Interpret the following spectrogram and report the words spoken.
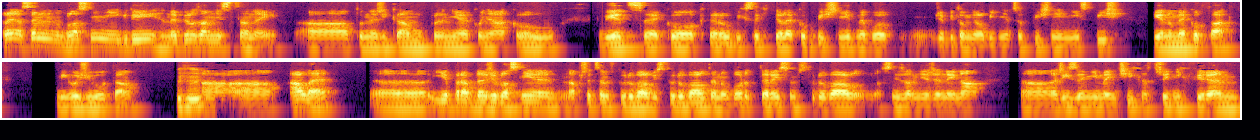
Ale já jsem vlastně nikdy nebyl zaměstnaný a to neříkám úplně jako nějakou věc, jako, kterou bych se chtěl jako pišnit, nebo že by to mělo být něco pišnění, spíš jenom jako fakt mýho života. Mm-hmm. A, ale eh, je pravda, že vlastně napřed jsem studoval, vystudoval ten obor, který jsem studoval vlastně zaměřený na, na řízení menších a středních firm,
